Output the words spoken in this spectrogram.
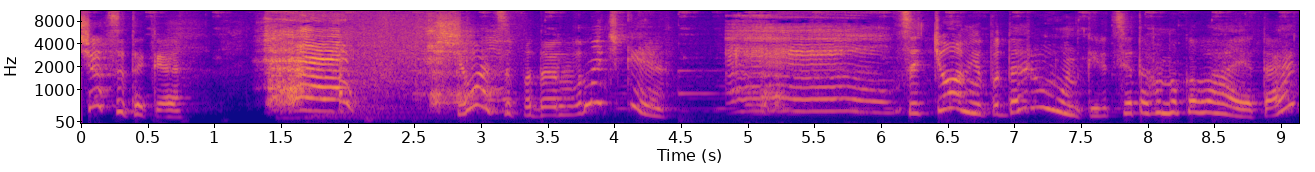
Що це таке? Що це подаруночки? Це Тьомі подарунки від Святого Миколая, так?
